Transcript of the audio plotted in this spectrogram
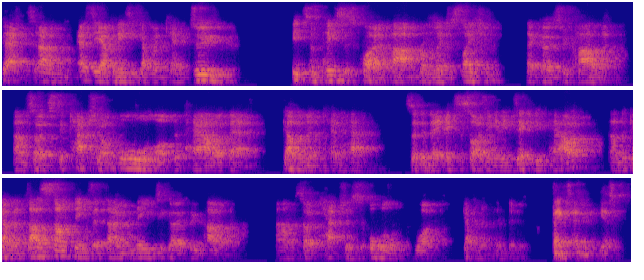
that um, as the Albanese government can do bits and pieces quite apart from legislation that goes through Parliament um, so it's to capture all of the power that government can have so that they're exercising an executive power. Um, the government does some things that don't need to go through parliament. Um, so it captures all of what government can do. Thanks, Andrew. Yes.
